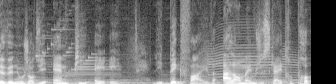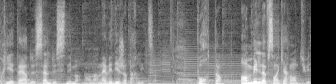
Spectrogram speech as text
devenue aujourd'hui MPAA. Les Big Five allant même jusqu'à être propriétaires de salles de cinéma. On en avait déjà parlé de ça. Pourtant, en 1948,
